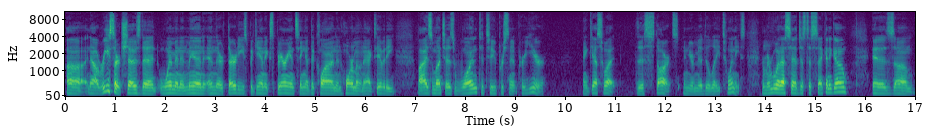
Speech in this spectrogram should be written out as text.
Uh, now, research shows that women and men in their 30s begin experiencing a decline in hormone activity by as much as 1 to 2% per year. And guess what? This starts in your mid to late 20s. Remember what I said just a second ago? Is um,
